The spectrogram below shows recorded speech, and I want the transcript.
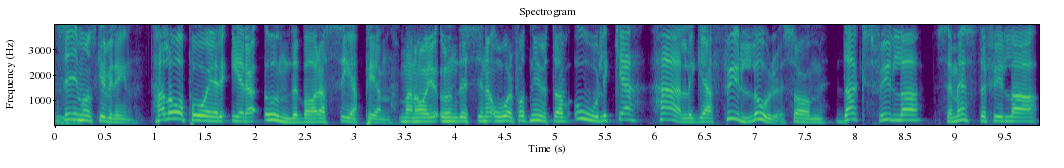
Simon skriver in. Hallå på er, era underbara CPn. Man har ju under sina år fått njuta av olika härliga fyllor som dagsfylla, semesterfylla,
